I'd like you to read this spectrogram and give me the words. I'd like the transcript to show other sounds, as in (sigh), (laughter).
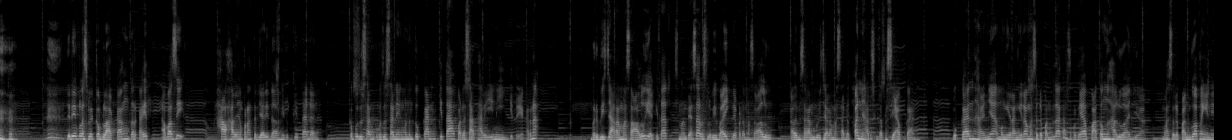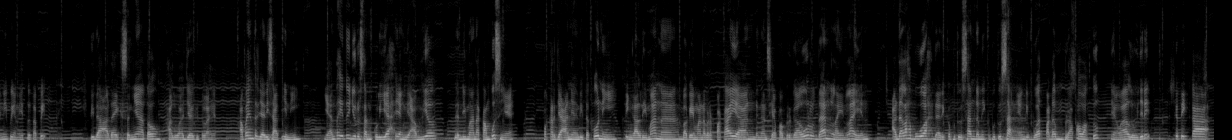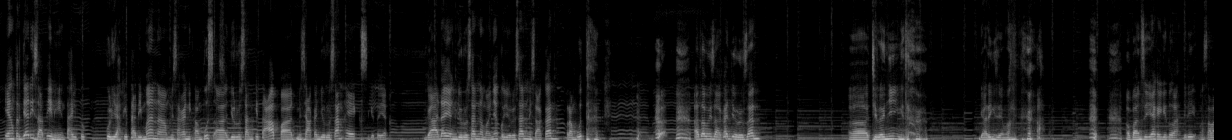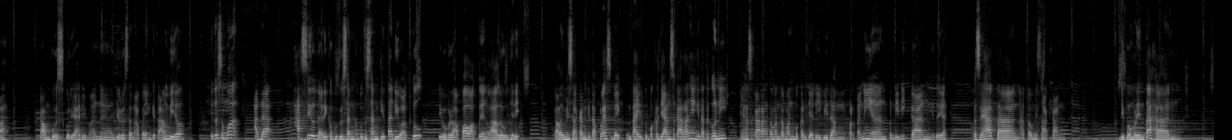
(laughs) Jadi flashback ke belakang terkait apa sih hal-hal yang pernah terjadi dalam hidup kita dan keputusan-keputusan yang menentukan kita pada saat hari ini gitu ya. Karena berbicara masa lalu ya kita senantiasa harus lebih baik daripada masa lalu. Kalau misalkan berbicara masa depan ya harus kita persiapkan. Bukan hanya mengira-ngira masa depan kita akan seperti apa atau ngehalu aja. Masa depan gua pengen ini, pengen itu, tapi tidak ada actionnya atau halu aja gitulah ya. Apa yang terjadi saat ini ya entah itu jurusan kuliah yang diambil dan di mana kampusnya, pekerjaan yang ditekuni, tinggal di mana, bagaimana berpakaian, dengan siapa bergaul dan lain-lain adalah buah dari keputusan demi keputusan yang dibuat pada beberapa waktu yang lalu. Jadi ketika yang terjadi saat ini entah itu kuliah kita di mana, misalkan di kampus A, jurusan kita apa, misalkan jurusan X gitu ya nggak ada yang jurusan namanya ke jurusan misalkan rambut. (laughs) Atau misalkan jurusan uh, Cilenyi gitu. (laughs) Garing sih emang. (laughs) Apaan sih? Ya kayak gitulah. Jadi masalah kampus kuliah di mana jurusan apa yang kita ambil itu semua ada hasil dari keputusan-keputusan kita di waktu di beberapa waktu yang lalu. Jadi kalau misalkan kita flashback entah itu pekerjaan sekarang yang kita tekuni yang sekarang teman-teman bekerja di bidang pertanian pendidikan gitu ya kesehatan atau misalkan di pemerintahan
